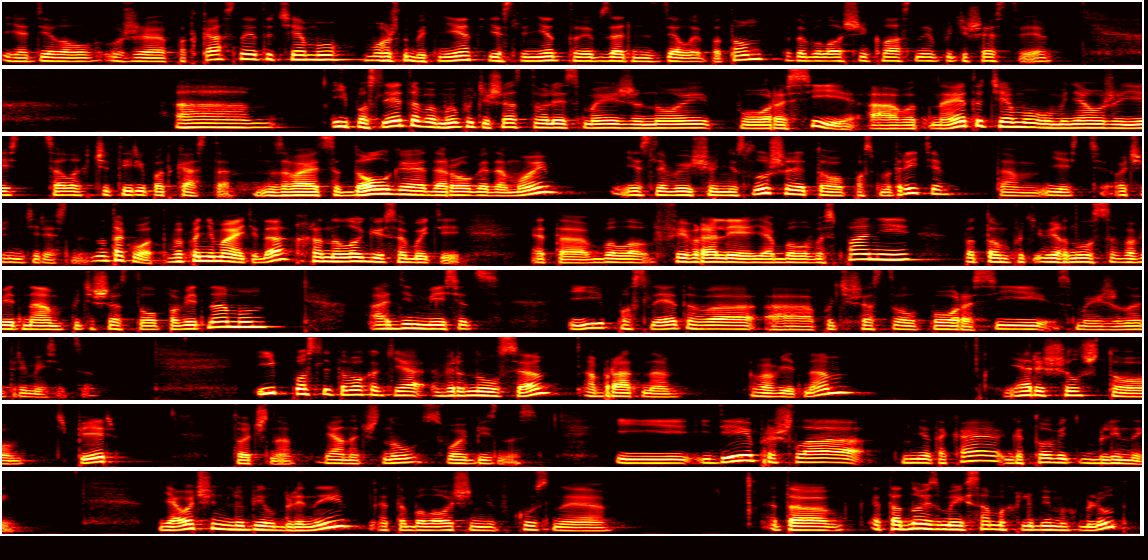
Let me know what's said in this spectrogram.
я делал уже подкаст на эту тему, может быть нет, если нет, то обязательно сделаю потом. Это было очень классное путешествие. И после этого мы путешествовали с моей женой по России. А вот на эту тему у меня уже есть целых четыре подкаста. Называется «Долгая дорога домой». Если вы еще не слушали, то посмотрите, там есть очень интересно. Ну так вот, вы понимаете, да, хронологию событий. Это было в феврале, я был в Испании, потом вернулся во Вьетнам, путешествовал по Вьетнаму один месяц, и после этого а, путешествовал по России с моей женой три месяца. И после того, как я вернулся обратно во Вьетнам, я решил, что теперь точно я начну свой бизнес. И идея пришла мне такая готовить блины. Я очень любил блины, это было очень вкусное это, это одно из моих самых любимых блюд.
